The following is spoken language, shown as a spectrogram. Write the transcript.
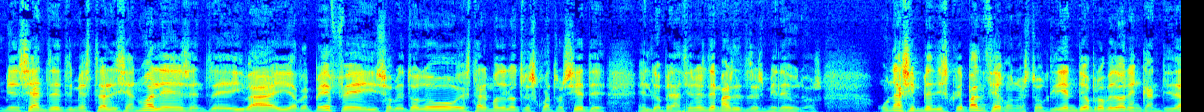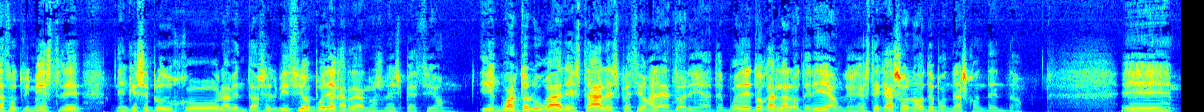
bien sea entre trimestrales y anuales, entre IVA y RPF y sobre todo está el modelo 347, el de operaciones de más de 3.000 euros una simple discrepancia con nuestro cliente o proveedor en cantidad o trimestre en que se produjo la venta o servicio puede acarrearnos una inspección. Y en cuarto lugar está la inspección aleatoria. Te puede tocar la lotería, aunque en este caso no te pondrás contento. Eh,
